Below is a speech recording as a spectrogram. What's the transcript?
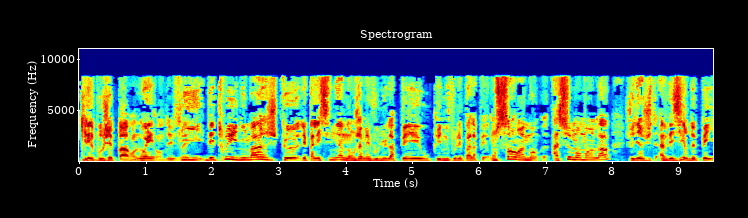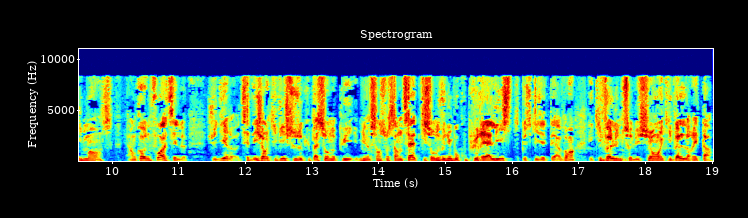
Qui ne bougeait pas, on l'a Oui, entendu. qui oui. détruit une image que les Palestiniens n'ont jamais voulu la paix ou qu'ils ne voulaient pas la paix. On sent un mo- à ce moment-là, je veux dire, juste un désir de paix immense. Et encore une fois, c'est le, je veux dire, c'est des gens qui vivent sous occupation depuis 1967, qui sont devenus beaucoup plus réalistes que ce qu'ils étaient avant et qui veulent une solution et qui veulent leur État.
